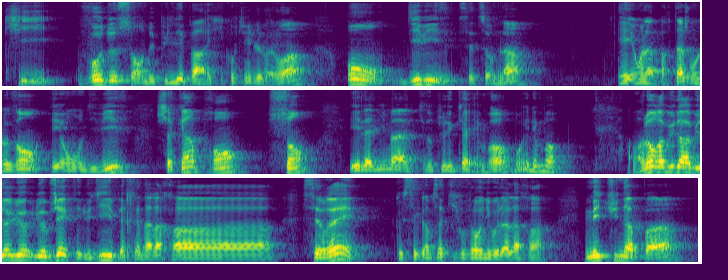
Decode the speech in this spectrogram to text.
qui vaut 200 depuis le départ et qui continue de le valoir. On divise cette somme-là et on la partage, on le vend et on divise. Chacun prend 100 et l'animal qui dans tous les cas est mort, bon, il est mort. Alors Rabuda, lui, objecte et lui dit C'est vrai que c'est comme ça qu'il faut faire au niveau de l'alacha, mais tu n'as pas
